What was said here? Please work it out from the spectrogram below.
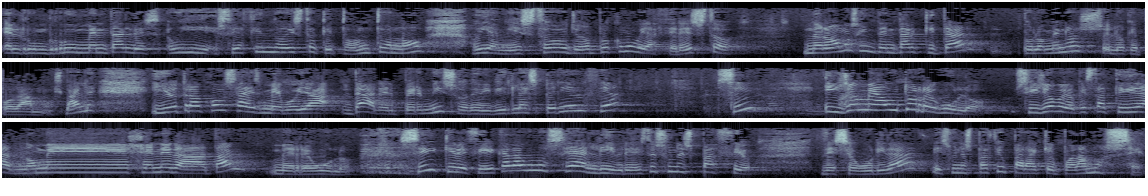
el rum rum mental de, uy, estoy haciendo esto, qué tonto, ¿no? Oye, a mí esto, yo cómo voy a hacer esto. Nos lo vamos a intentar quitar por lo menos lo que podamos, ¿vale? Y otra cosa es me voy a dar el permiso de vivir la experiencia, ¿sí? Y yo me autorregulo. Si yo veo que esta actividad no me genera tal, me regulo. ¿Sí? Quiere decir que cada uno sea libre. Este es un espacio de seguridad y es un espacio para que podamos ser.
